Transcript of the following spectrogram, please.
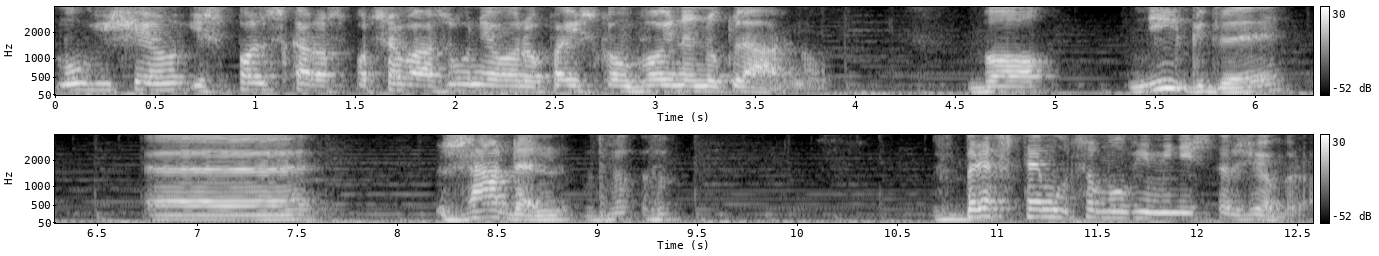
mówi się, iż Polska rozpoczęła z Unią Europejską wojnę nuklearną, bo nigdy e, żaden, w, w, wbrew temu, co mówi minister Ziobro,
